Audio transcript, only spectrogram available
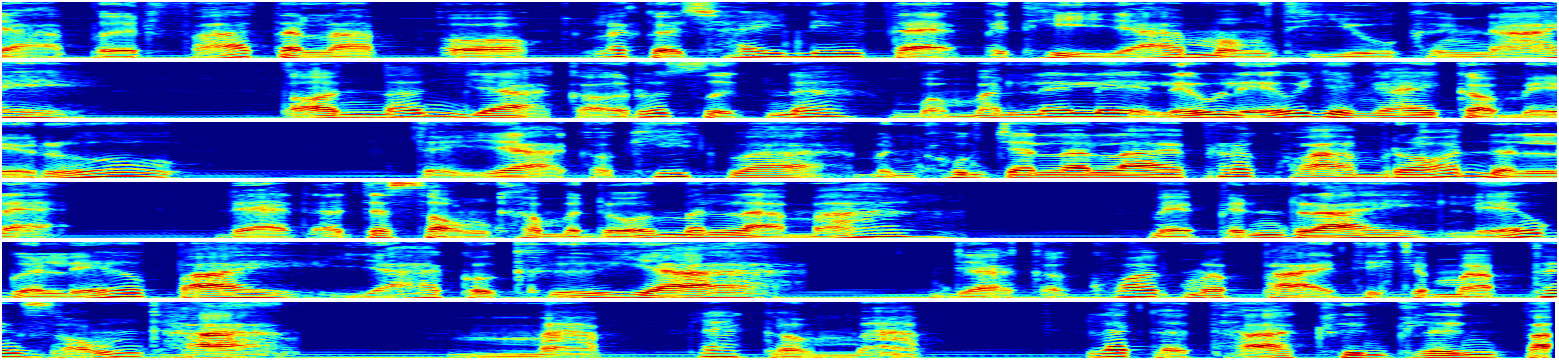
ย่าเปิดฝาตลับออกแล้วก็ใช้นิ้วแตะไปที่ยาหม่องที่อยู่ข้างใน ตอนนั้นย่าก็รู้สึกนะว่ามันเละๆเหลวๆยังไงก็ไม่รู้ แต่ย่าก็คิดว่ามันคงจะละลายเพราะความร้อนนั่นแหละ แดดอาจจะส่องเข้ามาโดนมันละมั้ง ไม่เป็นไรเลวก็เลวไป ยาก็คือยายาก็ควักมาป้ายที่ขมับทั้งสองข้างมับแล้วก็มับ แล้วก็ทาคลึงคลึงๆไป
